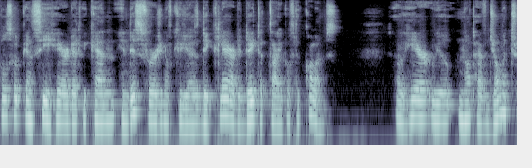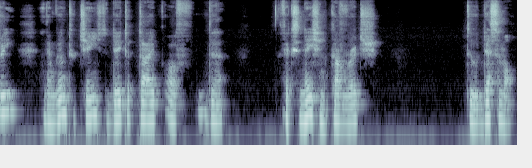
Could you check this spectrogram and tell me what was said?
also can see here that we can, in this version of QGIS, declare the data type of the columns. So here we'll not have geometry and I'm going to change the data type of the vaccination coverage to decimal.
